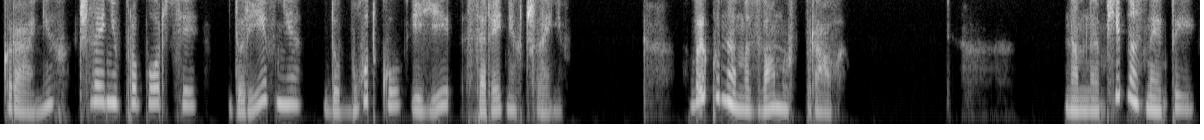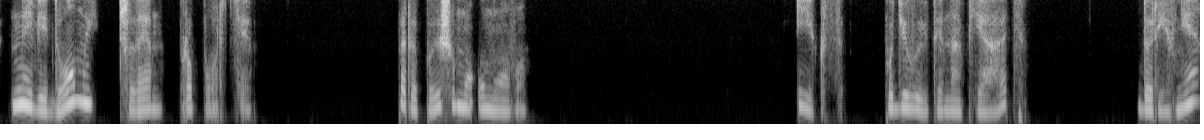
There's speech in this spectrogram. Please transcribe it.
крайніх членів пропорції дорівнює добутку її середніх членів. Виконаємо з вами вправи. Нам необхідно знайти невідомий член пропорції. Перепишемо умову. Х поділити на 5 дорівнює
